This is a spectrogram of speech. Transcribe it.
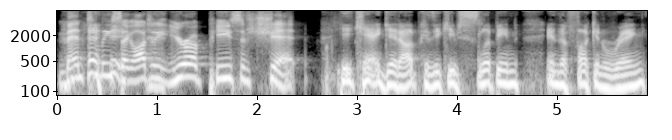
mentally, psychologically, you're a piece of shit. He can't get up because he keeps slipping in the fucking ring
